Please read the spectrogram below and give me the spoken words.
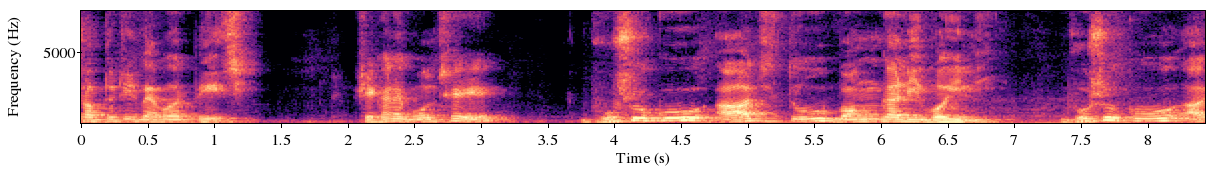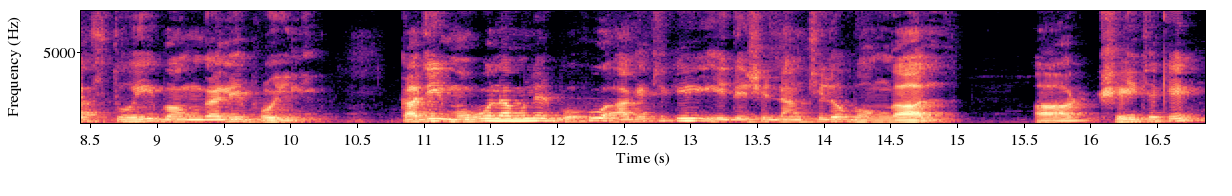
শব্দটির ব্যবহার পেয়েছি। সেখানে বলছে ভুসুকু আজ তু বঙ্গালী ভৈলি। ভুসুকু, আজ তুই বঙ্গালী ভৈলি। কাজেই মোগল আমলের বহু আগে থেকেই এই দেশের নাম ছিল বঙ্গাল। আর সেই থেকে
